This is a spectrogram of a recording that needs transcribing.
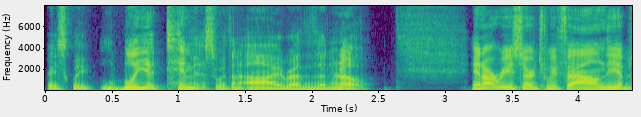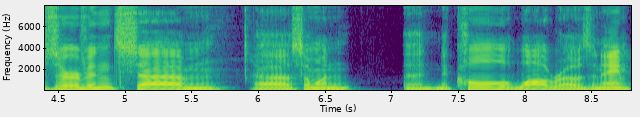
basically Leah Timis with an I rather than an O. In our research, we found the observant um, uh, someone, uh, Nicole Walrose, a name,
